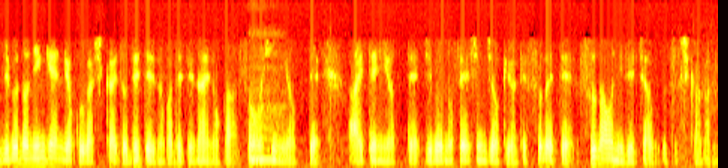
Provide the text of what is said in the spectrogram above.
自分の人間力がしっかりと出ているのか出てないのか、その日によって、相手によって、自分の精神状況によって、すべて素直に出ちゃう写し鏡な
